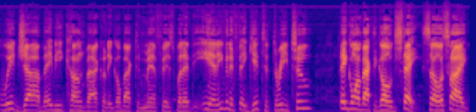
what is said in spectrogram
With Ja, maybe he comes back or they go back to Memphis. But at the end, even if they get to 3 2, they're going back to Golden State. So it's like,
